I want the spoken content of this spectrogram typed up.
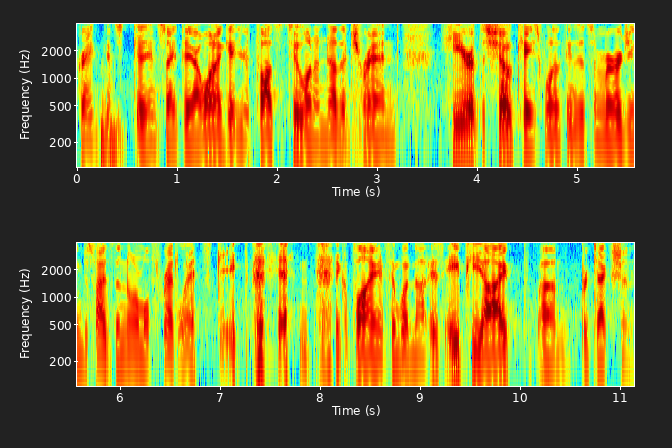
Great, good, good insight there. I want to get your thoughts too on another trend. Here at the showcase, one of the things that's emerging besides the normal threat landscape and, and compliance and whatnot is API um, protection.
